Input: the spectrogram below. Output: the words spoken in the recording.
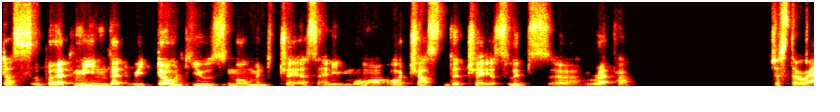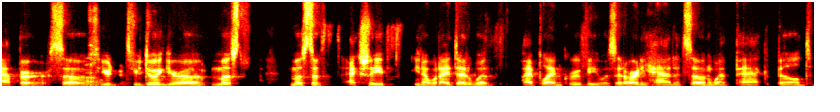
does that mean that we don't use Moment.js anymore or just the JS libs uh, wrapper? just the wrapper. So if Oh, you're okay. if you're doing your own most most of actually you know what I did with Pipeline Groovy was it already had its own Webpack build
